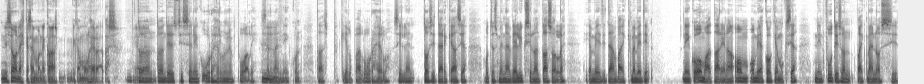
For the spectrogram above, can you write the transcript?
niin se on ehkä semmoinen kanssa, mikä mulla herää tässä. Toi on, toi on tietysti se niinku urheilullinen puoli, mm. sellainen niinku taas kilpailuurheilu, silleen tosi tärkeä asia. Mutta jos mennään vielä yksilön tasolle, ja mietitään vaikka, mä mietin niin kuin omaa tarinaa, om, omia kokemuksia, niin futis on, vaikka mä en ole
